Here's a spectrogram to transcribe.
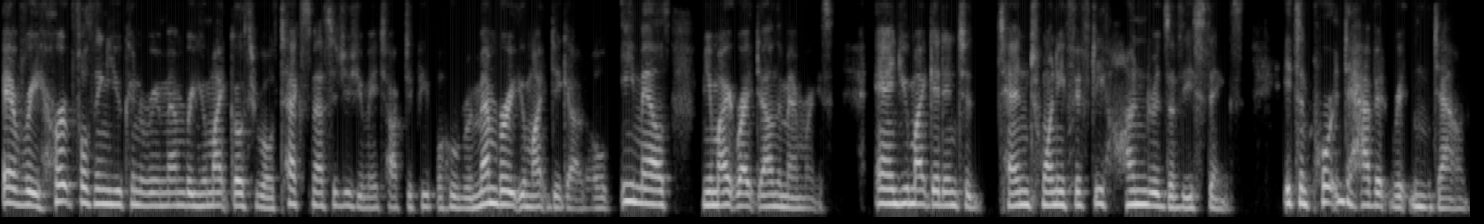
every hurtful thing you can remember. You might go through old text messages. You may talk to people who remember it. You might dig out old emails. You might write down the memories and you might get into 10, 20, 50, hundreds of these things. It's important to have it written down.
